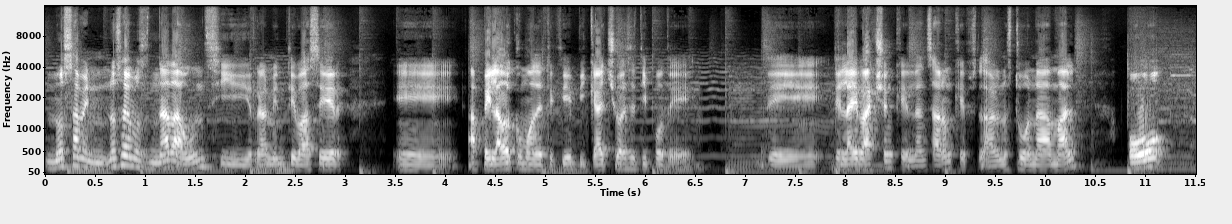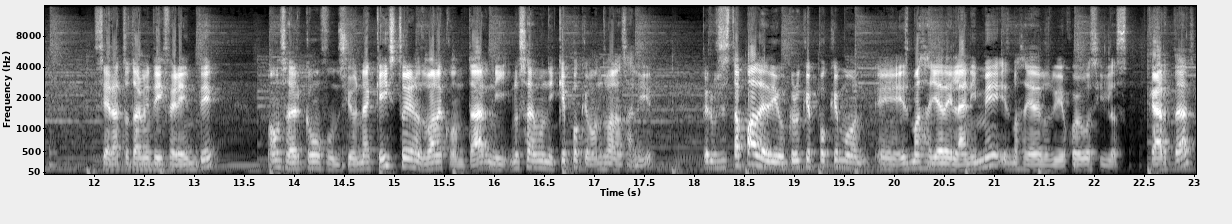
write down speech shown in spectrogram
No, saben, no sabemos nada aún si realmente va a ser eh, apelado como a Detective Pikachu, a ese tipo de, de, live action que lanzaron, que pues, la verdad no estuvo nada mal, o será totalmente diferente. Vamos a ver cómo funciona, qué historia nos van a contar, ni, no sabemos ni qué Pokémon van a salir. Pero pues está padre, digo, creo que Pokémon eh, es más allá del anime, es más allá de los videojuegos y las cartas.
